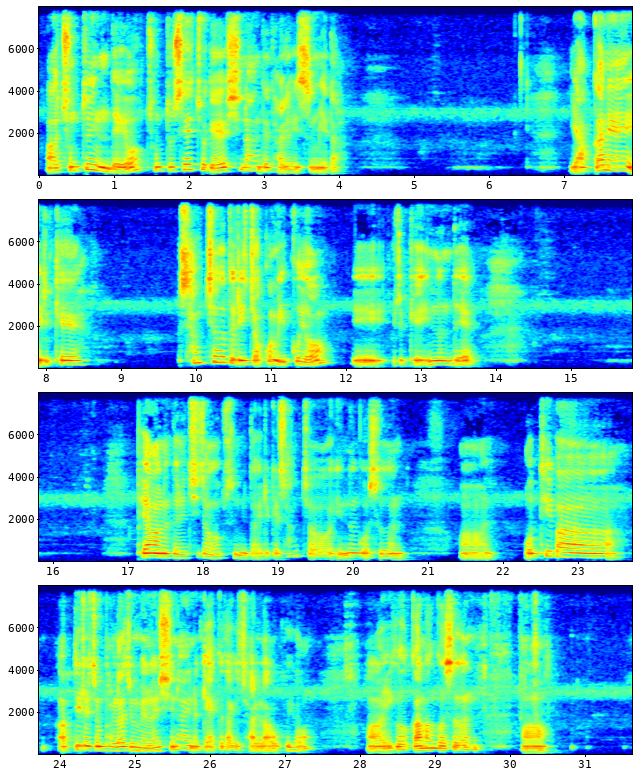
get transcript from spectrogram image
아, 중투인데요. 중투 세 쪽에 신화 한 대 달려 있습니다. 약간의 이렇게 상처들이 조금 있고요. 이, 이렇게 있는데 배양하는 데는 지장 없습니다. 이렇게 상처 있는 곳은 어, 오티바 앞뒤를 좀 발라주면 신하이는 깨끗하게 잘 나오고요. 아, 이거 까만 것은 어,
